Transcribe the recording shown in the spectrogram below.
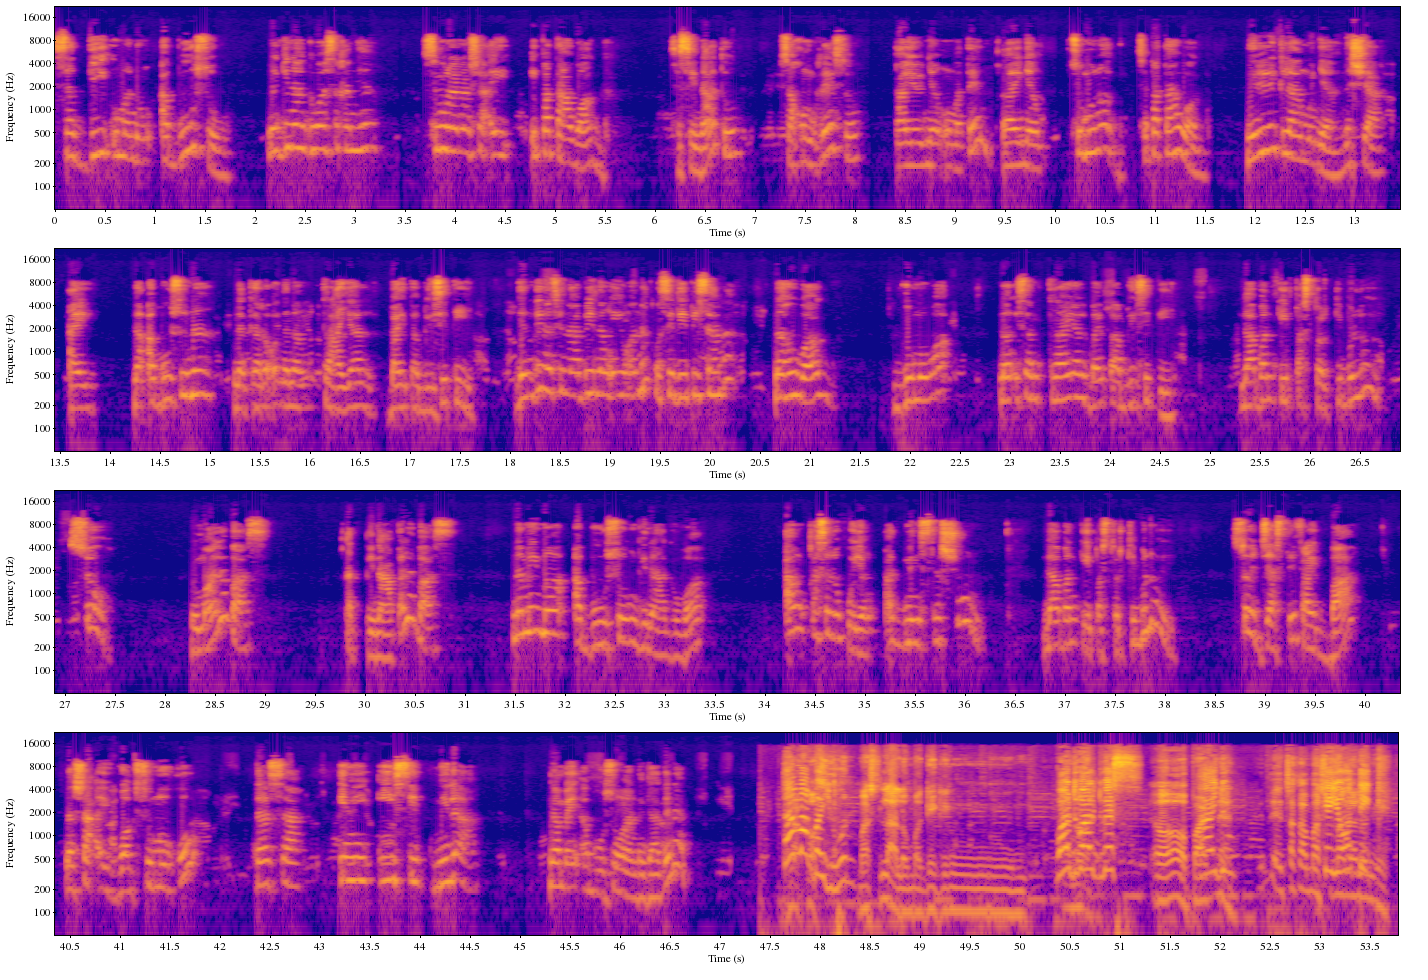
sa di umanong abuso na ginagawa sa kanya. Simula na siya ay ipatawag sa Senado, sa Kongreso, ayaw niyang umaten, ayaw niyang sumunod sa patawag. Nireklamo niya na siya ay naabuso na, nagkaroon na ng trial by publicity. Yan din ang sinabi ng iyong anak na si VP Sara, na huwag gumawa ng isang trial by publicity laban kay Pastor Kibuloy. So, lumalabas at pinapalabas na may mga abusong ginagawa ang kasalukuyang administrasyon laban kay Pastor Kibuloy. So, justified ba na siya ay huwag sumuko dahil sa iniisip nila na may abuso nga nagaganap? Tama Ako, ba yun? Mas lalong magiging... Wild ano, Wild West. Oo, partner. Ayun. Hindi, at saka mas Chaotic. malalang eh.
